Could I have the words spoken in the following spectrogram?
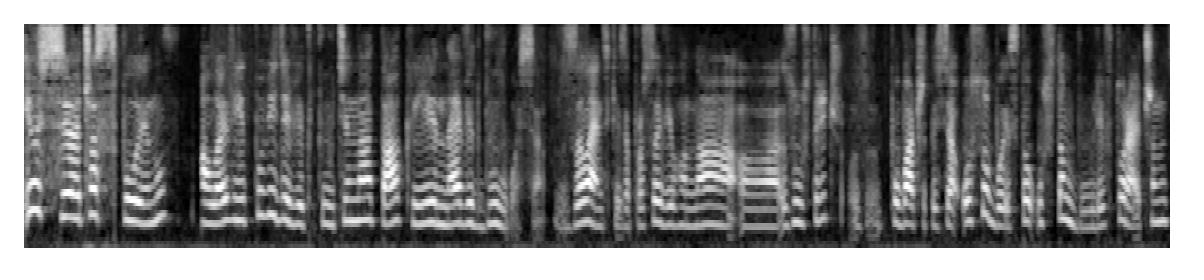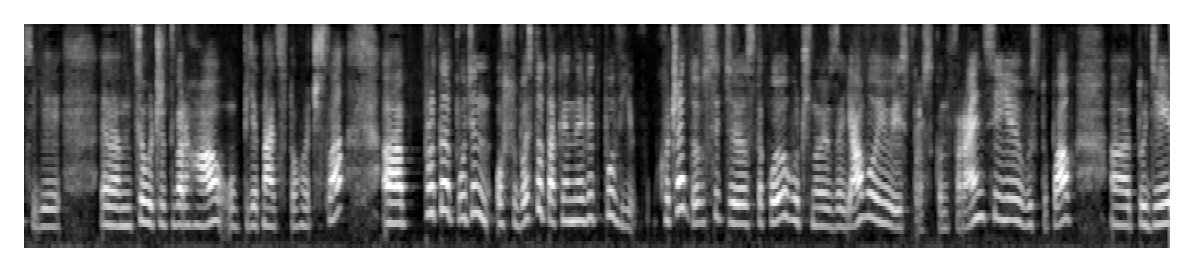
І ось е, час сплинув. Але відповіді від Путіна так і не відбулося. Зеленський запросив його на е, зустріч побачитися особисто у Стамбулі в Туреччину цієї е, цього четверга, у 15 числа. Проте Путін особисто так і не відповів. Хоча досить з такою гучною заявою і з прес-конференцією виступав тоді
